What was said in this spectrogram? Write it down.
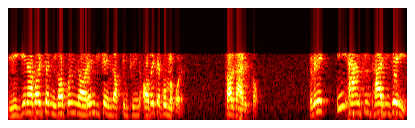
میگی نبایستا نگاه کنیم نارنجی که انداختیم تو این آبه تکون می‌خوره. سال تحویل کن. ببینید این همچین پدیده ای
